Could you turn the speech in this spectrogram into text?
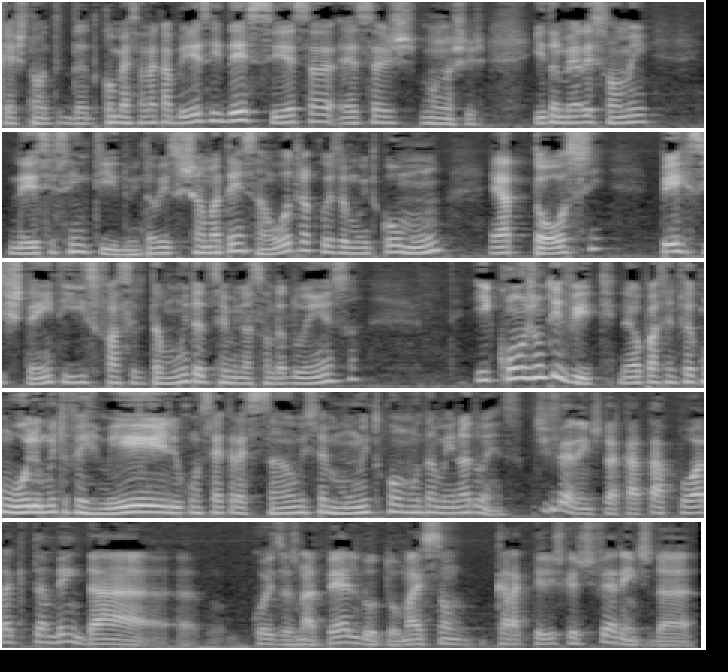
questão de começar na cabeça e descer essa, essas manchas. E também elas somem nesse sentido. Então, isso chama atenção. Outra coisa muito comum é a tosse persistente, e isso facilita muito a disseminação da doença. E conjuntivite, né? O paciente fica com o olho muito vermelho, com secreção, isso é muito comum também na doença. Diferente da catapora, que também dá uh, coisas na pele, doutor, mas são características diferentes da,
